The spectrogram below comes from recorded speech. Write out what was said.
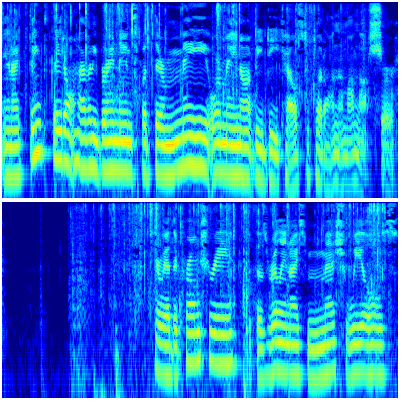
And I think they don't have any brand names, but there may or may not be decals to put on them. I'm not sure. Here we have the chrome tree with those really nice mesh wheels.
